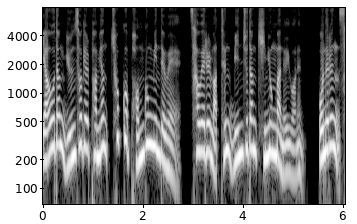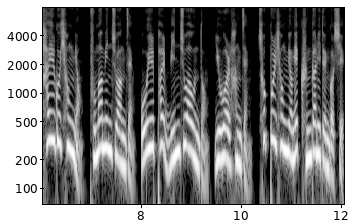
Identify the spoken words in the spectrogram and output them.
야오당 윤석열 파면 촉구 범국민대회에 사회를 맡은 민주당 김용만 의원은 오늘은 4.19 혁명, 부마민주항쟁, 5.18 민주화운동, 6월 항쟁, 촛불혁명의 근간이 된 것이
